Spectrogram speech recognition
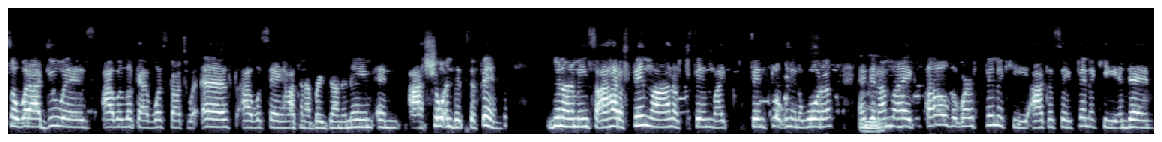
So what I do is I would look at what starts with F. I would say, how can I break down the name? And I shortened it to Finn. You know what I mean? So I had a fin line, a fin like fin floating in the water, and then Mhm. I'm like, oh, the word finicky. I could say finicky, and then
